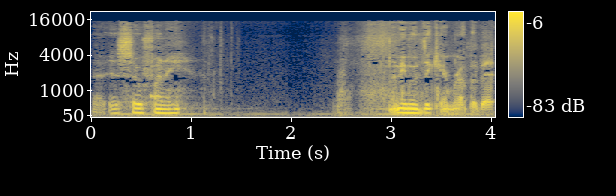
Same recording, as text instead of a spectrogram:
that is so funny. Let me move the camera up a bit.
